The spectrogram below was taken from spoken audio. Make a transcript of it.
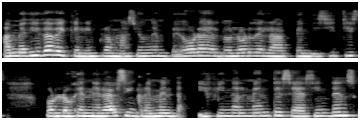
A medida de que la inflamación empeora, el dolor de la apendicitis por lo general se incrementa y finalmente se hace intenso,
